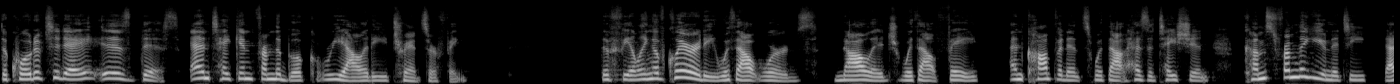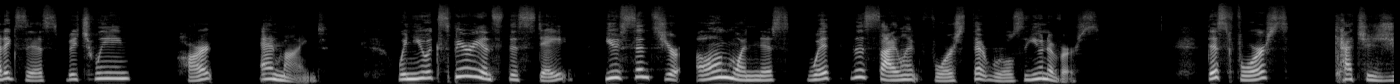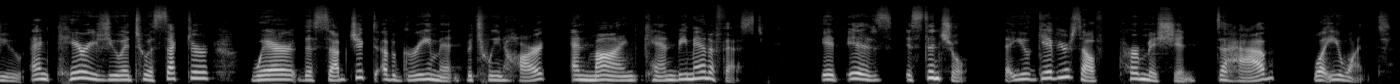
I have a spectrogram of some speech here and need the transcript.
The quote of today is this and taken from the book Reality Transurfing. The feeling of clarity without words, knowledge without faith, and confidence without hesitation comes from the unity that exists between heart and mind. When you experience this state, you sense your own oneness with the silent force that rules the universe. This force catches you and carries you into a sector where the subject of agreement between heart and mind can be manifest it is essential that you give yourself permission to have what you want.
